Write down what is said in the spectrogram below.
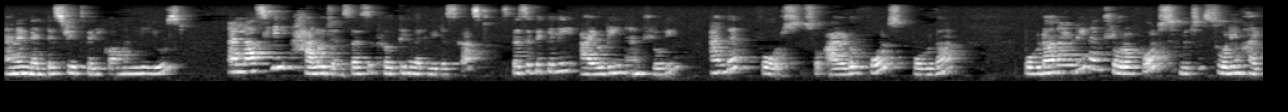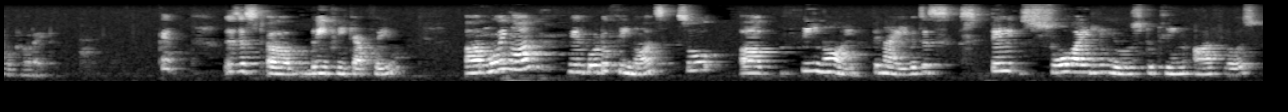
and in dentistry, it's very commonly used. And lastly, halogens. That's the third thing that we discussed, specifically iodine and chlorine, and then phores. So iodophores, povidone, povidone iodine, and chlorophores, which is sodium hypochlorite. Okay, this is just a brief recap for you. Uh, moving on, we'll go to phenols. So uh, phenol, phenyl, which is still so widely used to clean our floors,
